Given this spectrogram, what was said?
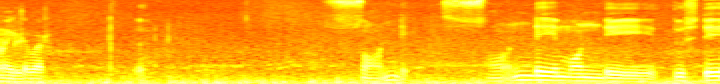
आइतबार Sunday Sunday Monday Tuesday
